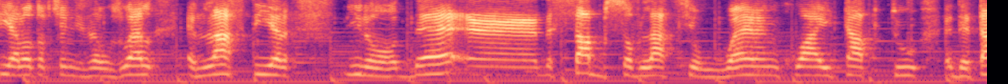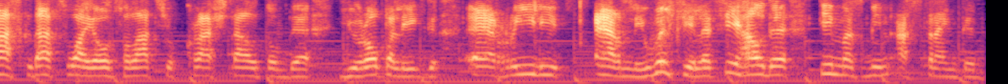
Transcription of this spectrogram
see a lot of changes as well. And last year, you know, the uh, the subs of Lazio weren't quite up to the task. That's why also Lazio crashed out of the Europa League uh, really early. We'll see. Let's see how the team has been strengthened.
